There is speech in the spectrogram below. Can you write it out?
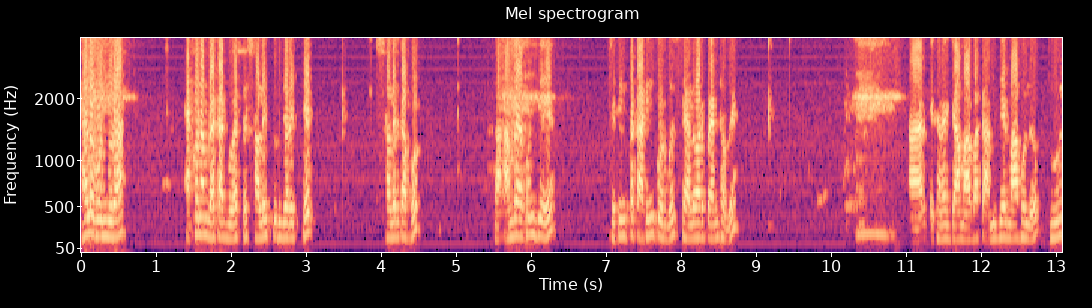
হ্যালো বন্ধুরা, এখন আমরা কাটবো একটা শালের চুড়িদারের সেট শালের কাপড়। আমরা এখন যে সেটিংটা কাটিং করব, সালোয়ার প্যান্ট হবে। আর এখানে জামা বা কামিজের মাপ হলো চুল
